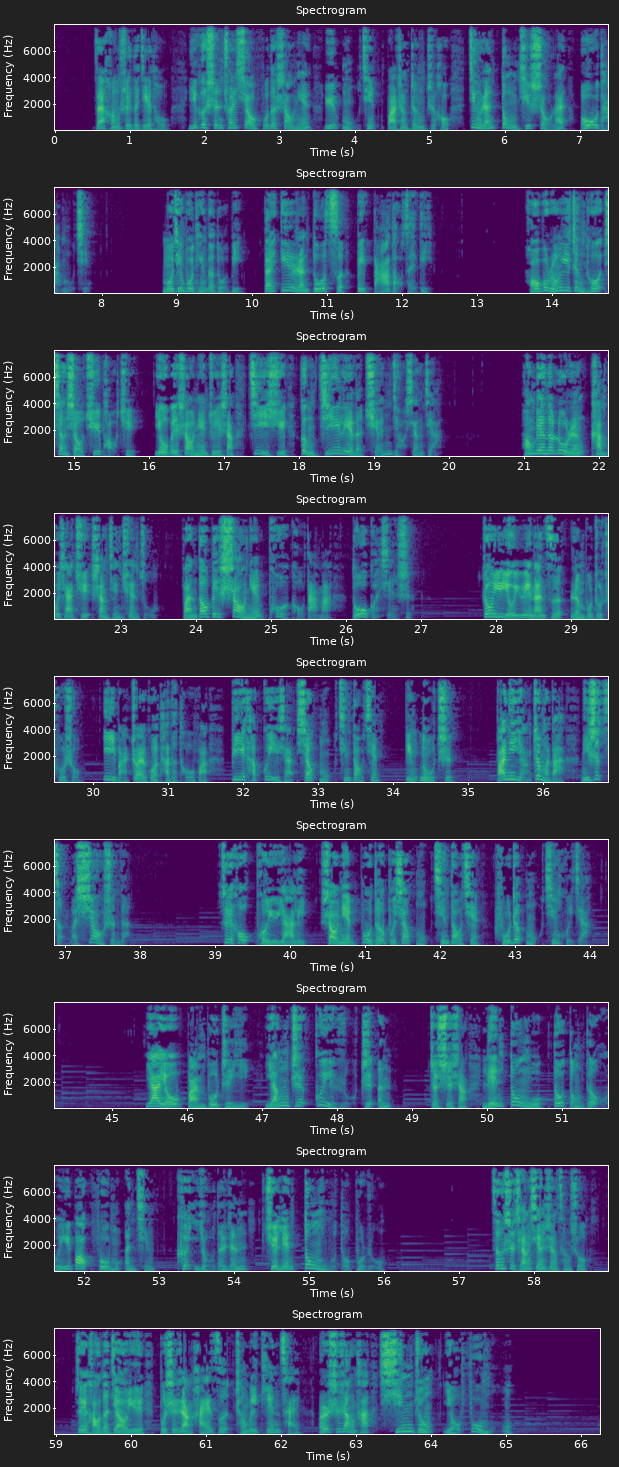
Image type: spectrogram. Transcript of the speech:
在衡水的街头，一个身穿校服的少年与母亲发生争执后，竟然动起手来殴打母亲。母亲不停的躲避，但依然多次被打倒在地。好不容易挣脱，向小区跑去，又被少年追上，继续更激烈的拳脚相加。旁边的路人看不下去，上前劝阻，反倒被少年破口大骂，多管闲事。终于有一位男子忍不住出手，一把拽过他的头发，逼他跪下向母亲道歉，并怒斥：“把你养这么大，你是怎么孝顺的？”最后迫于压力，少年不得不向母亲道歉，扶着母亲回家。鸦有反哺之意，羊之跪乳之恩。这世上连动物都懂得回报父母恩情，可有的人却连动物都不如。曾仕强先生曾说：“最好的教育不是让孩子成为天才，而是让他心中有父母。”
